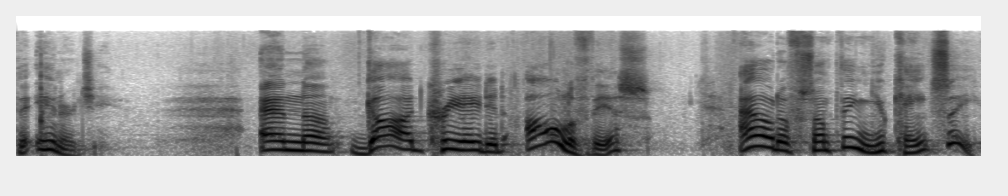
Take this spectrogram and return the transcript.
The energy. And uh, God created all of this out of something you can't see.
